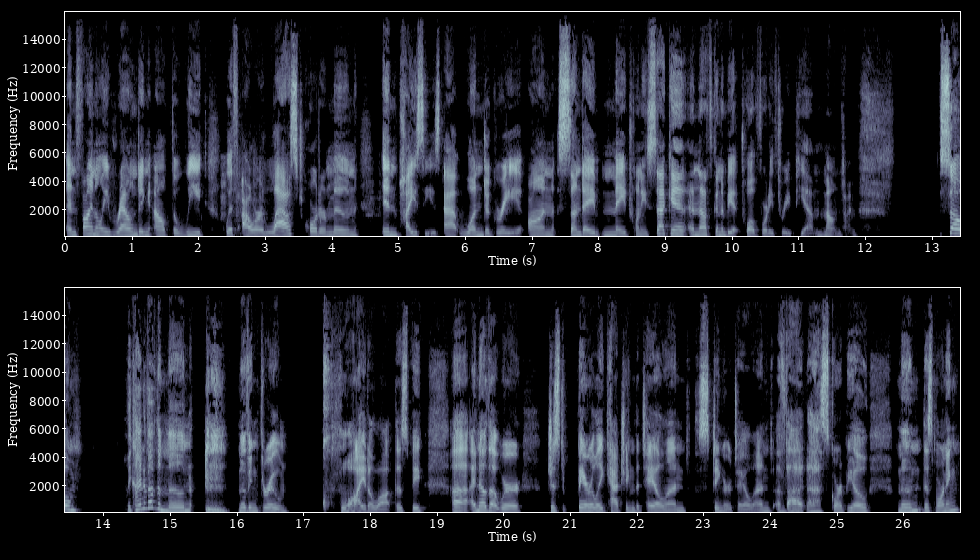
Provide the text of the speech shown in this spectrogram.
and finally rounding out the week with our last quarter moon in Pisces at one degree on Sunday, May 22nd. And that's going to be at 1243 p.m. Mountain Time. So we kind of have the moon moving through quite a lot this week. Uh, I know that we're just barely catching the tail end, stinger tail end of that uh, Scorpio moon this morning,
